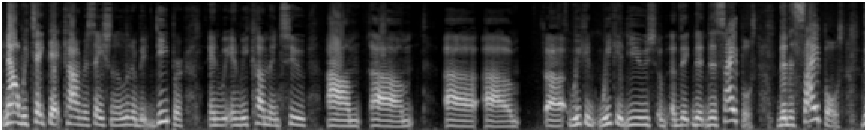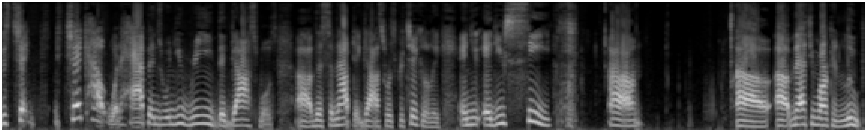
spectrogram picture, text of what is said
now we take that conversation a little bit deeper and we and we come into um, um, uh, um, uh, we could we could use the, the, disciples. The disciples just check check out what happens when you read the gospels uh, the synoptic gospels particularly and you and you see um, uh, uh, Matthew, Mark, and Luke,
